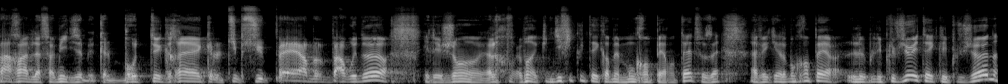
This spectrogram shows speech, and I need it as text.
parade de la famille disait mais quelle beauté grecque, quel type superbe, baroudeur. Et les gens, alors vraiment avec une difficulté quand même, mon grand-père en tête faisait avec mon grand-père. les plus vieux étaient avec les plus jeunes,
